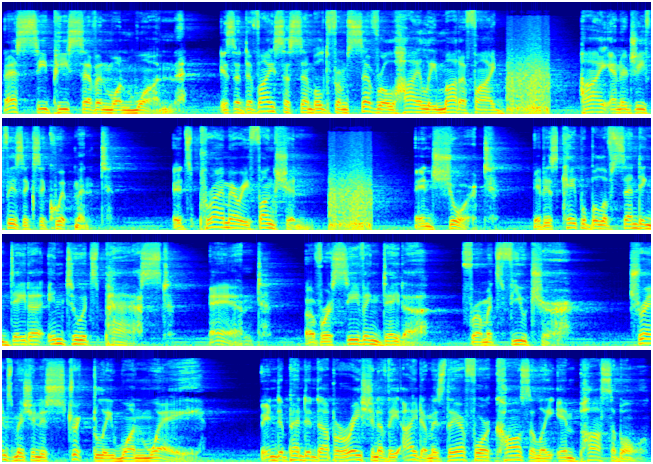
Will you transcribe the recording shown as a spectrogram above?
SCP-711 is a device assembled from several highly modified high-energy physics equipment. Its primary function, in short, it is capable of sending data into its past and of receiving data from its future. Transmission is strictly one way. Independent operation of the item is therefore causally impossible.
